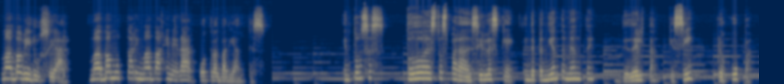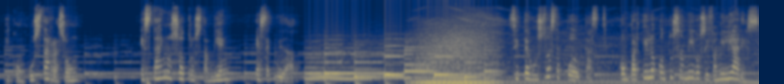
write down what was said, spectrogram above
más va a virusear, más va a mutar y más va a generar otras variantes. Entonces, todo esto es para decirles que independientemente de Delta, que sí preocupa y con justa razón, está en nosotros también ese cuidado. Si te gustó este podcast, compartilo con tus amigos y familiares.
